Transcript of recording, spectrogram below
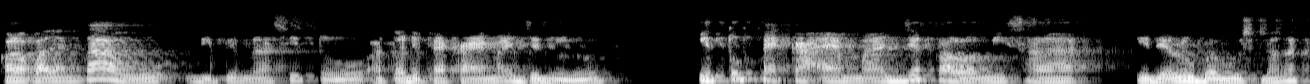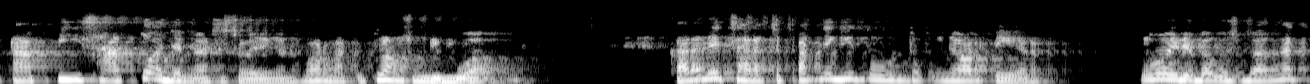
Kalau kalian tahu di Pimnas itu atau di PKM aja dulu, itu PKM aja kalau misalnya ide lu bagus banget, tapi satu aja nggak sesuai dengan format, itu langsung dibuang. Karena dia cara cepatnya gitu untuk nyortir. Lu mau ide bagus banget,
